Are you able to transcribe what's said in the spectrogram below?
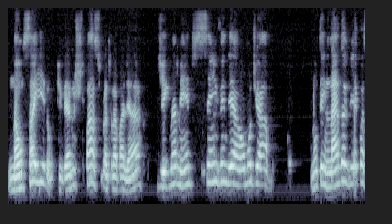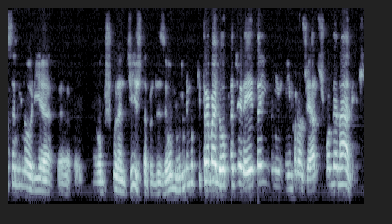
Não saíram, tiveram espaço para trabalhar dignamente, sem vender a alma ao diabo. Não tem nada a ver com essa minoria eh, obscurantista, para dizer o mínimo, que trabalhou para a direita em, em, projetos condenáveis,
